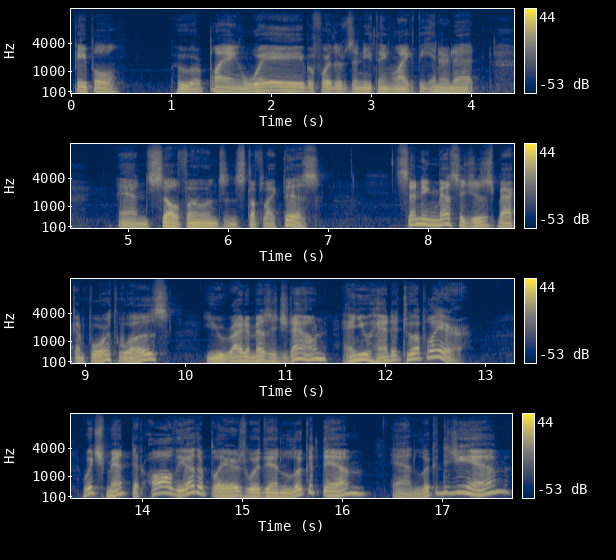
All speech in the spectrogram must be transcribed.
people who are playing way before there's anything like the internet and cell phones and stuff like this, sending messages back and forth was you write a message down and you hand it to a player, which meant that all the other players would then look at them and look at the GM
